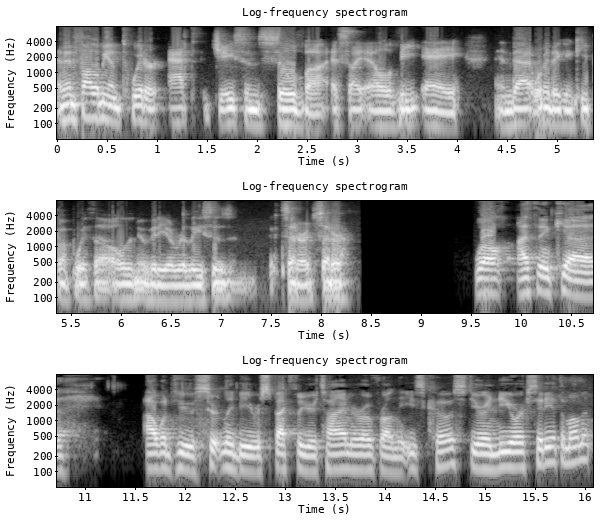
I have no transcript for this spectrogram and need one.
and then follow me on Twitter at Jason Silva, S I L V A, and that way they can keep up with uh, all the new video releases and et cetera, et cetera. Well, I think uh, I want to certainly be respectful of your time. You're over on the East Coast. You're in New York City at the moment.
